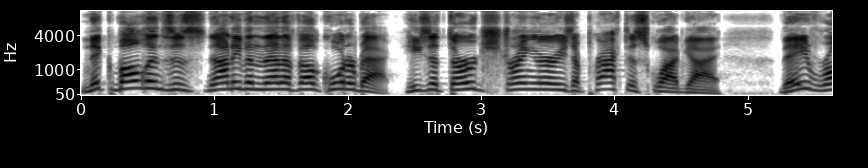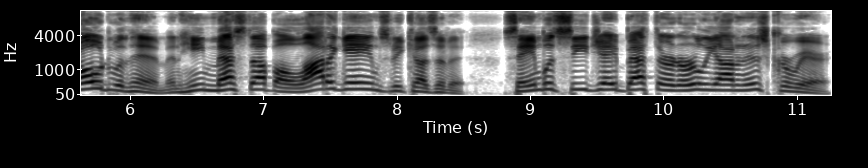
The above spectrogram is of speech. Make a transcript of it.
Nick Mullens is not even an NFL quarterback. He's a third stringer. He's a practice squad guy. They rode with him, and he messed up a lot of games because of it. Same with C.J. Beathard early on in his career.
